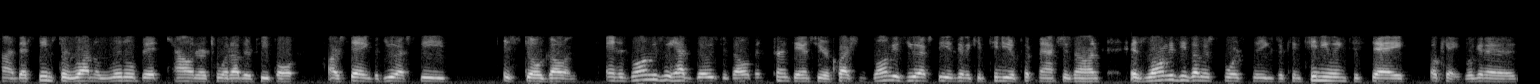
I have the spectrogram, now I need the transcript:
time. That seems to run a little bit counter to what other people are saying, but UFC is still going. And as long as we have those developments, Trent, to answer your question, as long as UFC is going to continue to put matches on, as long as these other sports leagues are continuing to say, okay, we're going to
